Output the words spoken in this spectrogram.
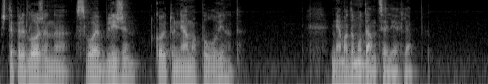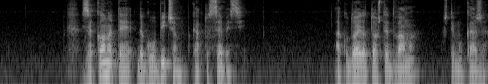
ще предложа на своя ближен, който няма половината. Няма да му дам целия хляб. Законът е да го обичам, както себе си. Ако дойдат още двама, ще му кажа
